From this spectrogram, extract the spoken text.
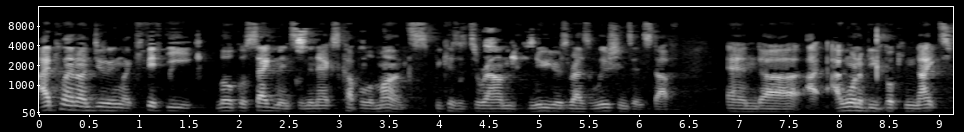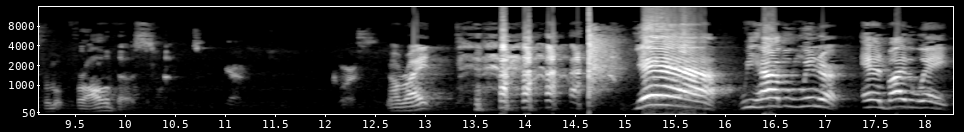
I plan on doing like 50 local segments in the next couple of months because it's around New Year's resolutions and stuff. And uh, I, I want to be booking nights for, for all of those. All right? yeah! We have a winner. And by the way,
